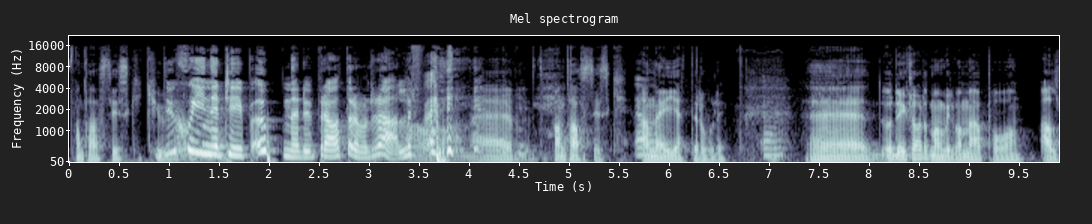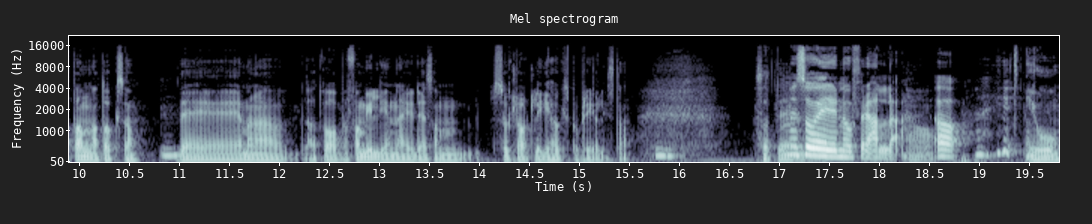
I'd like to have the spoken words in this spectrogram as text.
Fantastisk, kul. Du skiner typ upp när du pratar om Ralf. Ja, han är fantastisk. Han är jätterolig. Eh, och det är klart att man vill vara med på allt annat också. Det, jag menar, att vara med familjen är ju det som såklart ligger högst på priolistan. Så det, Men så är det nog för alla. Ja. Ja. Jo,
